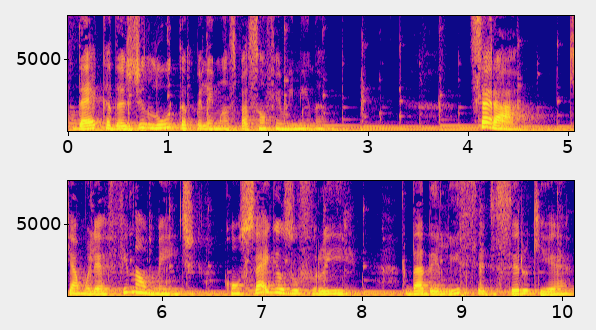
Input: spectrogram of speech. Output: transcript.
décadas de luta pela emancipação feminina? Será que a mulher finalmente consegue usufruir da delícia de ser o que é?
